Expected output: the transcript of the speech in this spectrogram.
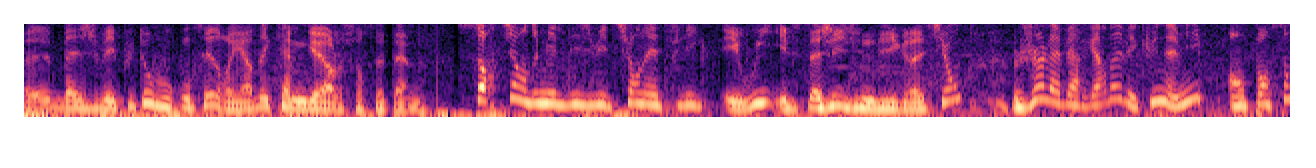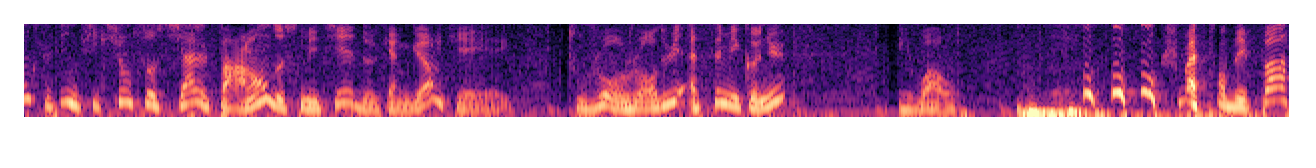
euh, bah, je vais plutôt vous conseiller de regarder Camgirl sur ce thème. Sorti en 2018 sur Netflix, et oui, il s'agit d'une digression, je l'avais regardé avec une amie en pensant que c'était une fiction sociale parlant de ce métier de Camgirl qui est toujours aujourd'hui assez méconnu, et waouh je m'attendais pas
